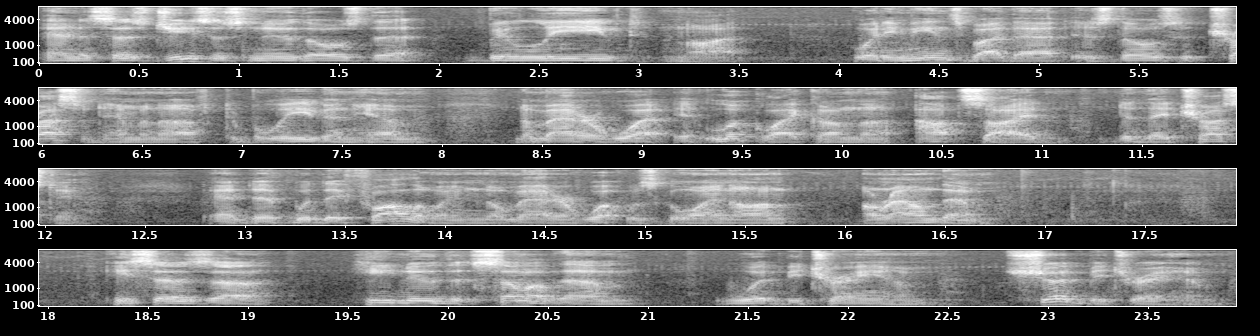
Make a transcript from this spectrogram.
And it says Jesus knew those that believed not. What he means by that is those that trusted him enough to believe in him no matter what it looked like on the outside, did they trust him? And would they follow him no matter what was going on around them? He says uh, he knew that some of them would betray him, should betray him.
